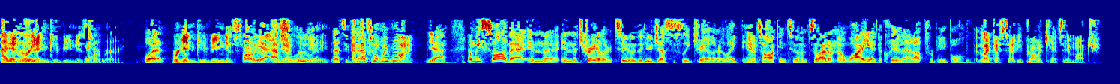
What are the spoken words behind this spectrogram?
I didn't really We're getting convenience Yeah. store Barry. what. We're getting convenience. store Oh yeah, absolutely. yeah. That's exactly and that's what we we're want. getting. Yeah, and we saw that in the in the trailer too, the new Justice League trailer, like him Yeah. talking to him. So I don't know why he had to clear that up for people. Like I said, he probably can't say much.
